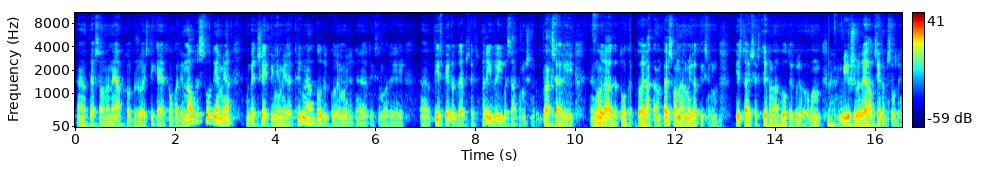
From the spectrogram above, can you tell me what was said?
eh, persona neaprobežojas tikai ar kaut kādiem naudas sodiem, jā, bet šeit viņam ir krimināla atbildība, kuriem ir eh, tiksim, arī piespiedu darbs, arī brīvības atņemšana. Praksē arī norāda to, ka vairākām personām ir tiksim, iestājusies krimināla atbildība un bijuši reāli cietumsodi.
